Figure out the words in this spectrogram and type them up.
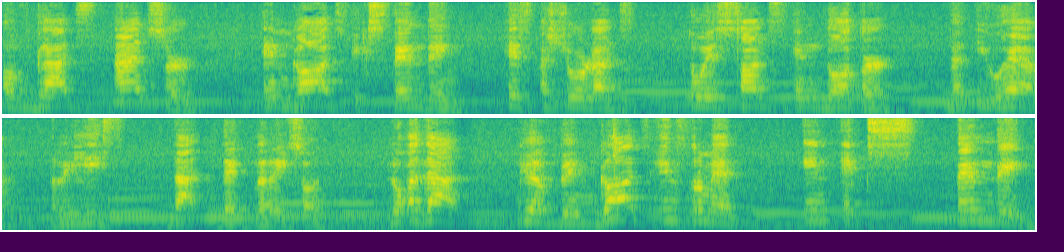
of God's answer and God's extending His assurance to His sons and daughter that you have released that declaration. Look at that. You have been God's instrument in extending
